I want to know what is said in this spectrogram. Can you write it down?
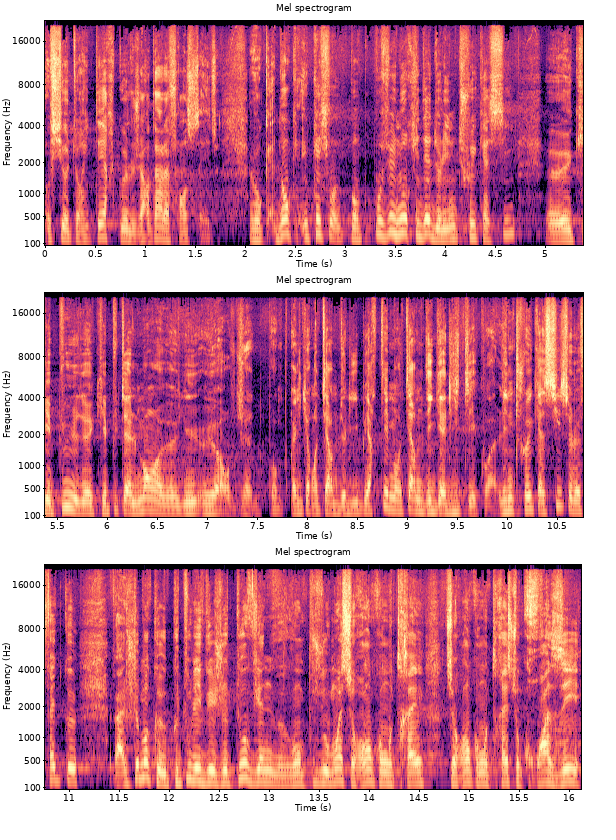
aussi autoritaire que le jardin à la française. Donc, donc pour poser une autre idée de l'intricacy, euh, qui est plus, qui est plus tellement, euh, euh, on pourrait dire en termes de liberté, mais en termes d'égalité. L'intricacy, c'est le fait que, bah, justement, que, tous les végétaux viennent, vont plus ou moins se rencontrer, se rencontrer, se croiser,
